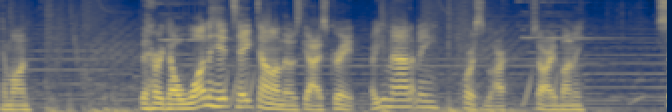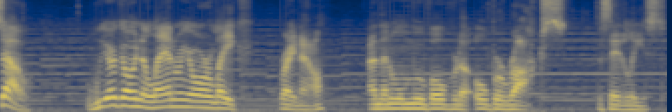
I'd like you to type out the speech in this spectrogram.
Come on. There we go, one hit takedown on those guys, great. Are you mad at me? Of course you are. Sorry, bunny. So, we are going to Lanrior Lake right now, and then we'll move over to Ober Rocks, to say the least.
